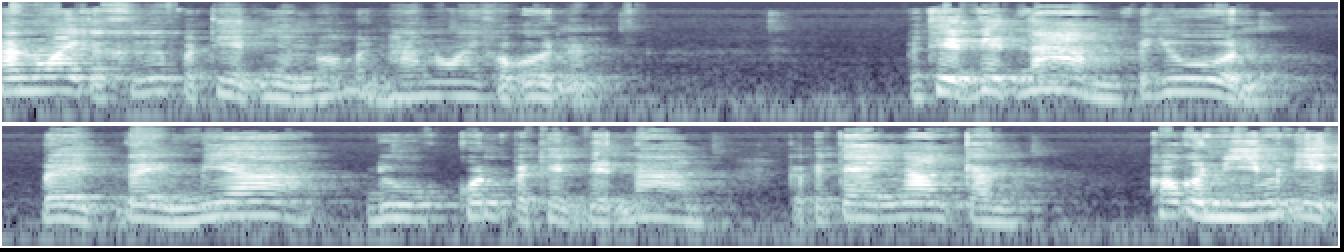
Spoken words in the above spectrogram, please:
ฮานอยก็คือประเทศอย่างเนาะบันฮานอยเขาเอิ้นนั่นประเทศเวียดนามไปยู่นได้ได้เมียอยู่คนประเทศเวียดนาม ก็ไปแต่งงานกัน เขาก็หนีมันอีก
